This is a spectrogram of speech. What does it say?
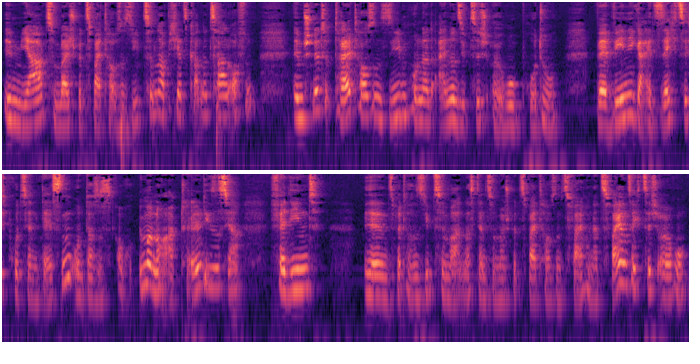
im Jahr, zum Beispiel 2017, habe ich jetzt gerade eine Zahl offen, im Schnitt 3.771 Euro brutto. Wer weniger als 60 Prozent dessen, und das ist auch immer noch aktuell dieses Jahr, verdient, in 2017 waren das dann zum Beispiel 2262 Euro,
